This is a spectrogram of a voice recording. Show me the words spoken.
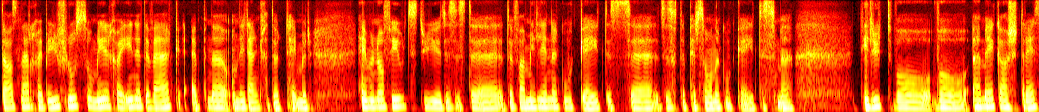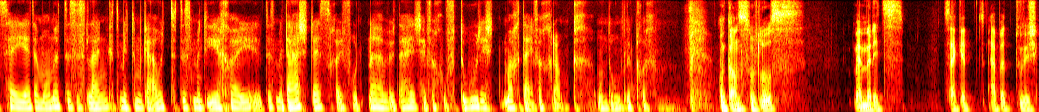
das dann können beeinflussen und wir können ihnen den Weg ebnen. Und ich denke, dort haben wir, haben wir noch viel zu tun, dass es den, den Familien gut geht, dass, äh, dass es den Personen gut geht, dass man die Leute, die, die einen mega Stress haben jeden Monat, dass es lenkt mit dem Geld, dass wir, die können, dass wir diesen Stress können fortnehmen können, weil der ist einfach auf Dauer, macht einfach krank und unglücklich. Und ganz zum Schluss wenn wir jetzt sagen, eben, du hast,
